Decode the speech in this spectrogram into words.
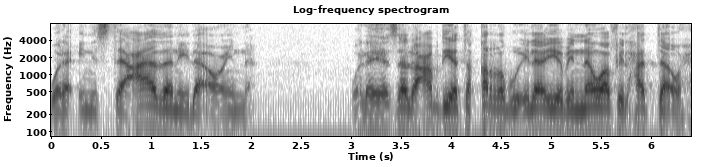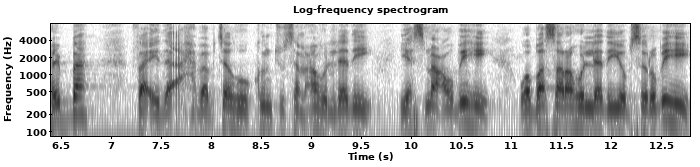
وَلَئِن اسْتَعَاذَنِي لَأُعِنَّ ولا يزال عبدي يتقرب إلي بالنوافل حتى أحبه فإذا أحببته كنت سمعه الذي يسمع به وبصره الذي يبصر به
